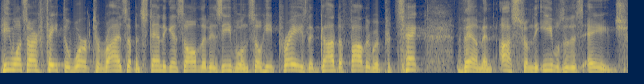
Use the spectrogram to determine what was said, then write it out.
He wants our faith to work, to rise up and stand against all that is evil. And so he prays that God the Father would protect them and us from the evils of this age,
